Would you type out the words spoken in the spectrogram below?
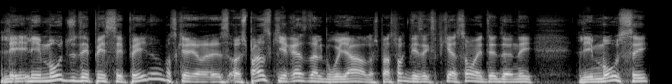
les, mots du DPCP, parce que euh, je pense qu'il reste dans le brouillard. Là. Je pense pas que des explications ont été données. Les mots, c'est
